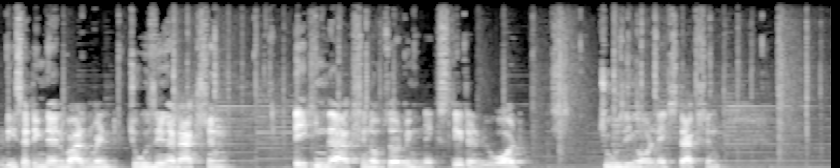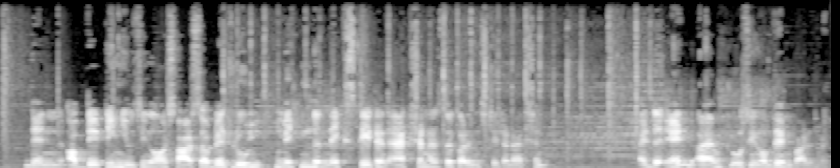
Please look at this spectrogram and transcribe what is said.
resetting the environment choosing an action taking the action observing next state and reward choosing our next action then updating using our sarsa update rule making the next state and action as the current state and action. At the end i am closing of the environment.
